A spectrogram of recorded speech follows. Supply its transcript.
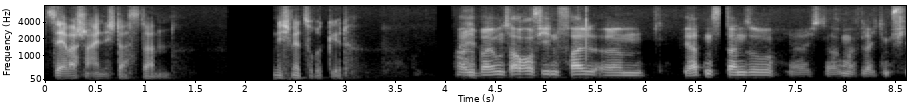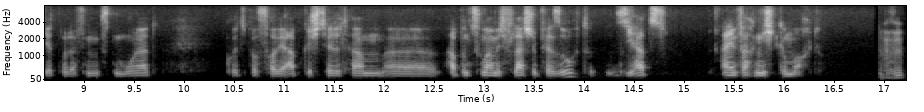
sehr wahrscheinlich, dass dann nicht mehr zurückgeht. Ja, bei uns auch auf jeden Fall. Ähm, wir hatten es dann so, ja, ich sage mal vielleicht im vierten oder fünften Monat, kurz bevor wir abgestillt haben, äh, ab und zu mal mit Flasche versucht. Sie hat es einfach nicht gemocht. Mhm.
